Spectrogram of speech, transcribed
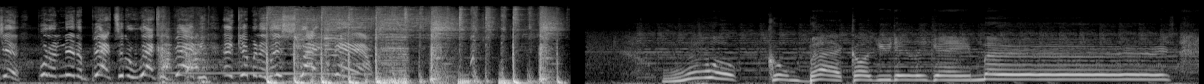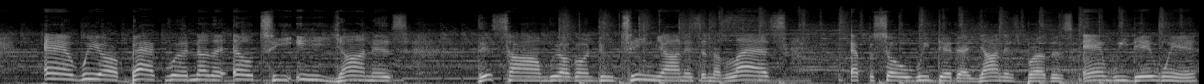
Put a nigga back to the record, baby, and give me this right now. Welcome back, all you daily gamers. And we are back with another LTE Giannis. This time we are going to do Team Giannis. In the last episode, we did the Giannis brothers, and we did win.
